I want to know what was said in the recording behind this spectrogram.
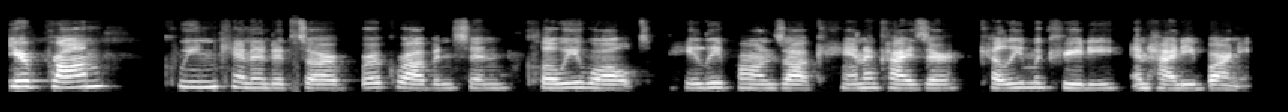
Your prom queen candidates are Brooke Robinson, Chloe Walt, Haley Ponzak, Hannah Kaiser, Kelly McCready, and Heidi Barney.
